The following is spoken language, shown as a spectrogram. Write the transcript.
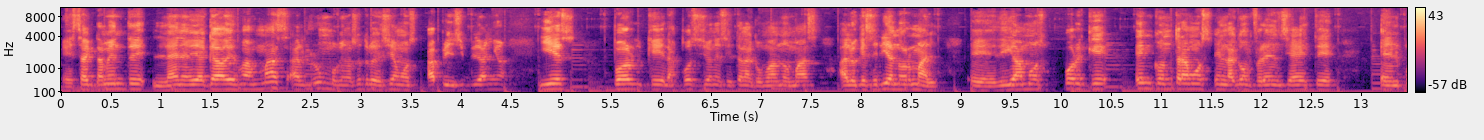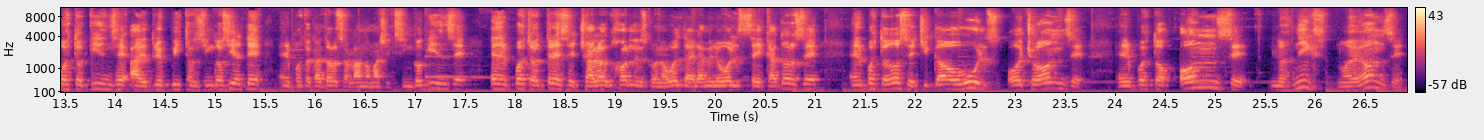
Exactamente, la NBA cada vez va más al rumbo que nosotros decíamos a principio de año, y es porque las posiciones se están acomodando más a lo que sería normal, eh, digamos, porque encontramos en la conferencia este en el puesto 15 a Detroit Pistons 5-7, en el puesto 14 Orlando Magic 5-15, en el puesto 13 Charlotte Hornets con la vuelta de la Melo Ball 6-14, en el puesto 12 Chicago Bulls 8-11, en el puesto 11 los Knicks 9-11,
